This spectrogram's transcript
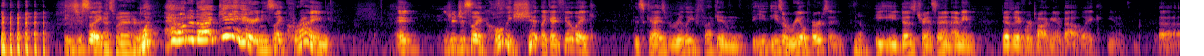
he's just like That's what I heard. what? How did I get here? And he's like crying, and you're just like, holy shit! Like I feel like this guy's really fucking. He, he's a real person. Yeah. He he does transcend. I mean, definitely if we're talking about like you know, uh,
